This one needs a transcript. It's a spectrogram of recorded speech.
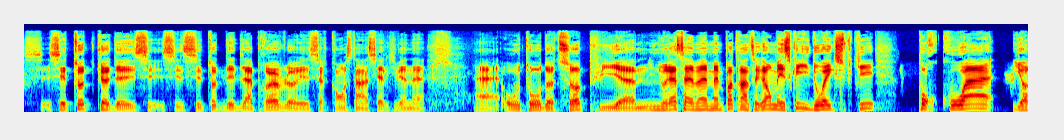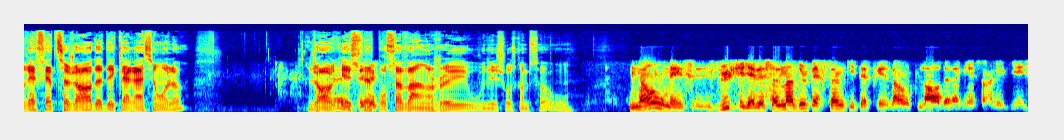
C'est tout que de, c'est tout de, la preuve là, circonstancielle qui viennent autour de ça. Puis, il nous reste même pas 30 secondes, mais est-ce qu'il doit expliquer pourquoi il aurait fait ce genre de déclaration-là? Genre euh, que c'était pour se venger ou des choses comme ça? Ou? Non, mais vu qu'il y avait seulement deux personnes qui étaient présentes lors de l'agression alléguée,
